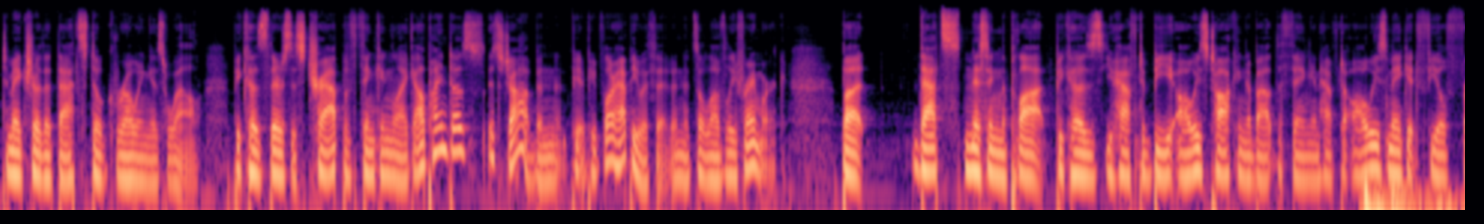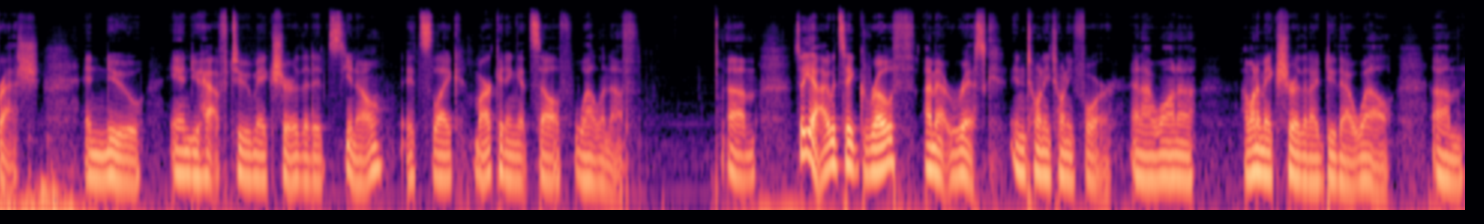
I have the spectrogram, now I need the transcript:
to make sure that that's still growing as well. Because there's this trap of thinking like Alpine does its job and p- people are happy with it and it's a lovely framework. But that's missing the plot because you have to be always talking about the thing and have to always make it feel fresh and new and you have to make sure that it's you know it's like marketing itself well enough um, so yeah i would say growth i'm at risk in 2024 and i want to i want to make sure that i do that well um,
